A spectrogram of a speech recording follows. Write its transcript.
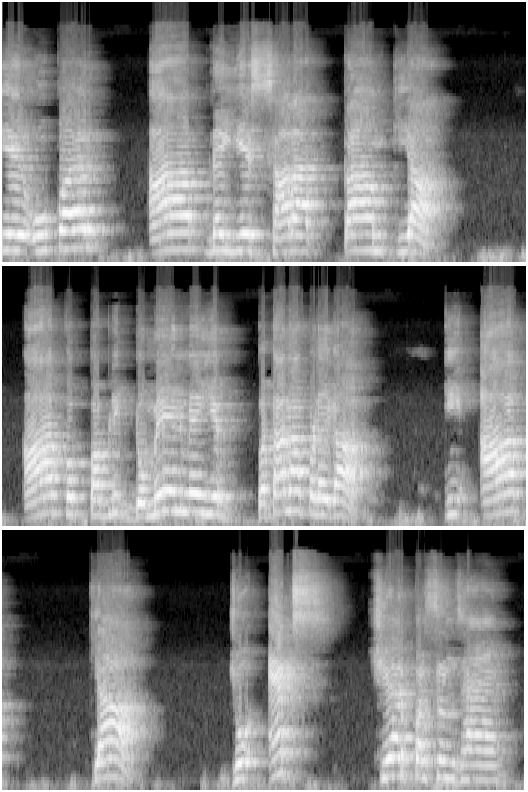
के ऊपर आपने ये सारा काम किया, आपको पब्लिक डोमेन में ये बताना पड़ेगा कि आप क्या, जो एक्स चेयरपर्सन हैं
